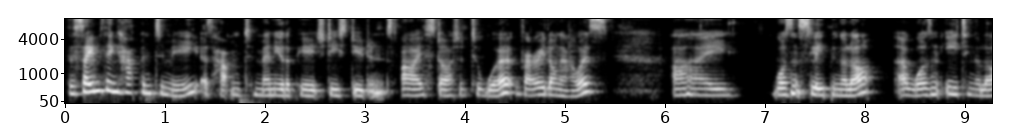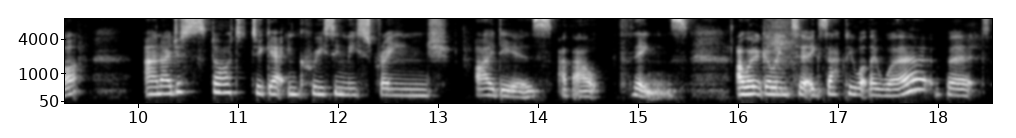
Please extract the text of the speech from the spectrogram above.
the same thing happened to me as happened to many other PhD students. I started to work very long hours. I wasn't sleeping a lot. I wasn't eating a lot. And I just started to get increasingly strange ideas about things. I won't go into exactly what they were, but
